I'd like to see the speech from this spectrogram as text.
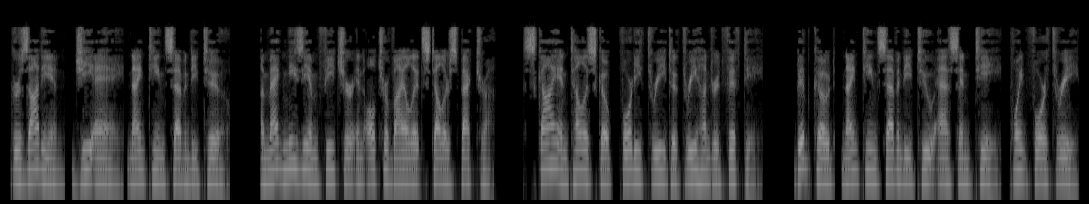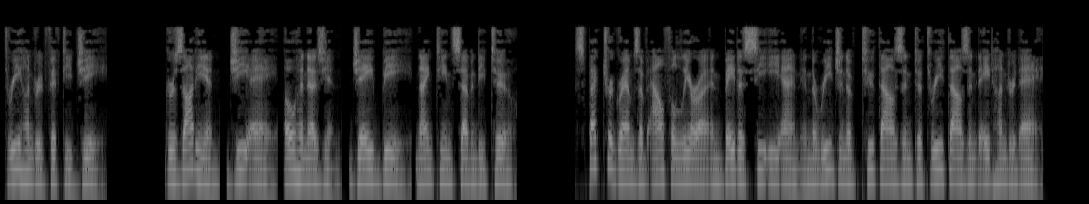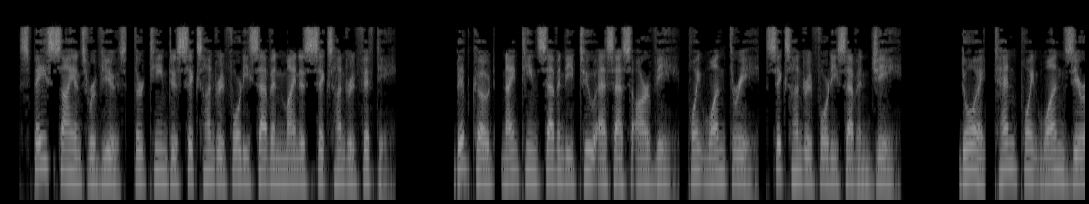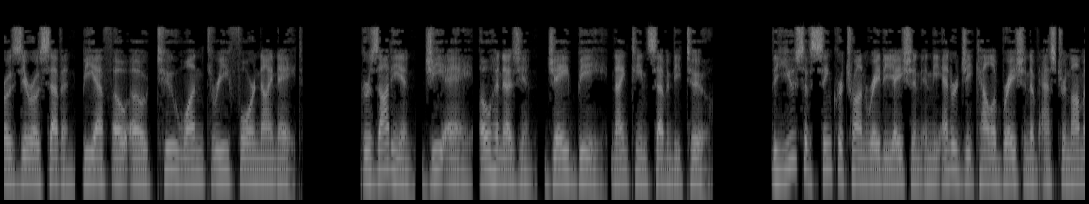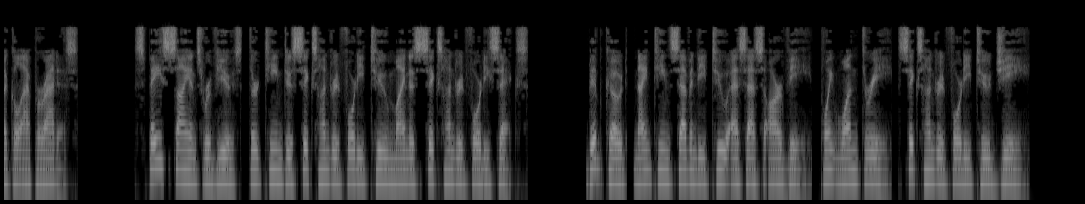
Gurzadian, G. A. 1972. A magnesium feature in ultraviolet stellar spectra. Sky and Telescope 43 to 350. Bibcode 1972 S&T, .43, 350 G. Gurzadian, G. A., Ohanesian, J. B. 1972. Spectrograms of alpha Lyrae and beta CEN in the region of 2000 to 3800 A. Space Science Reviews, 13 to 647-650. Bibcode 1972 SSRV.13 647 G. doi 10.1007 BF00213498. Gurzadian, G. A., Ohanessian, J. B. 1972. The use of synchrotron radiation in the energy calibration of astronomical apparatus. Space Science Reviews, 13 642–646. Bibcode 1972 SSRV.13 642 G.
